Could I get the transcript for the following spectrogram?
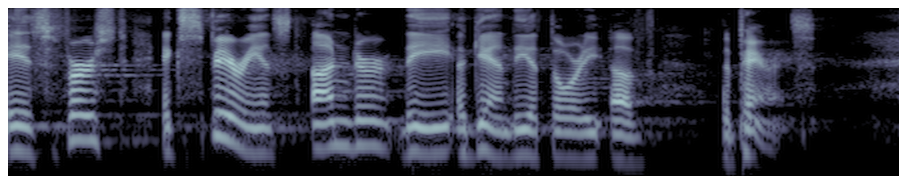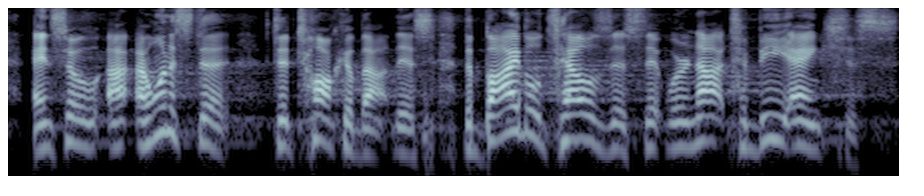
is first experienced under the, again, the authority of the parents. And so I, I want us to, to talk about this. The Bible tells us that we're not to be anxious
